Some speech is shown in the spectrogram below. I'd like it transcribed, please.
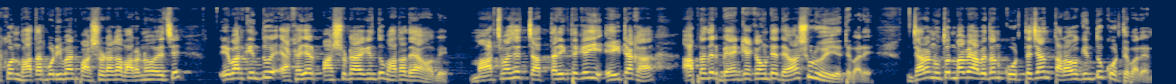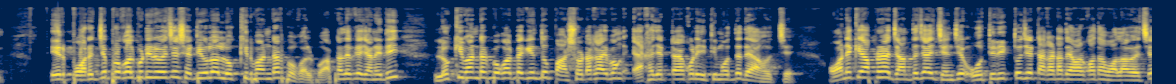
এখন ভাতার পরিমাণ পাঁচশো টাকা বাড়ানো হয়েছে। এবার কিন্তু এক হাজার পাঁচশো টাকা কিন্তু ভাতা দেওয়া হবে। মার্চ মাসের চার তারিখ থেকেই এই টাকা আপনাদের ব্যাঙ্ক অ্যাকাউন্টে দেওয়া শুরু হয়ে যেতে পারে। যারা নতুনভাবে আবেদন করতে চান, তারাও কিন্তু করতে পারেন। এর পরের যে প্রকল্পটি রয়েছে, সেটি হলো লক্ষ্মীর ভাণ্ডার প্রকল্প। আপনাদেরকে জানিয়ে দিই লক্ষ্মী ভাণ্ডার প্রকল্পে কিন্তু পাঁচশো টাকা এবং এক হাজার টাকা করে ইতিমধ্যে দেওয়া হচ্ছে। অনেকে আপনারা জানতে চাইছেন যে অতিরিক্ত যে টাকাটা দেওয়ার কথা বলা হয়েছে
